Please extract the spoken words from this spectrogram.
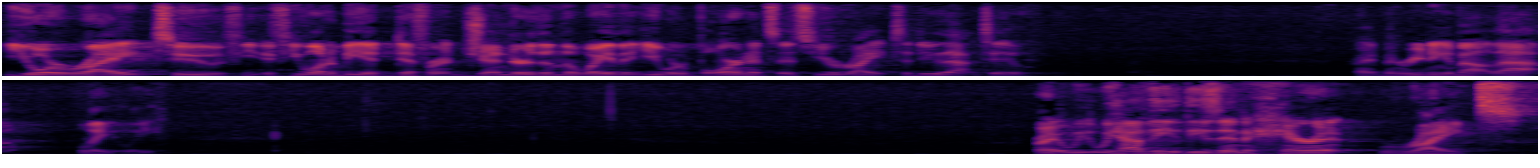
your right to, if you, if you want to be a different gender than the way that you were born, it's, it's your right to do that too. Right? Been reading about that lately. Right? We, we have the, these inherent rights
